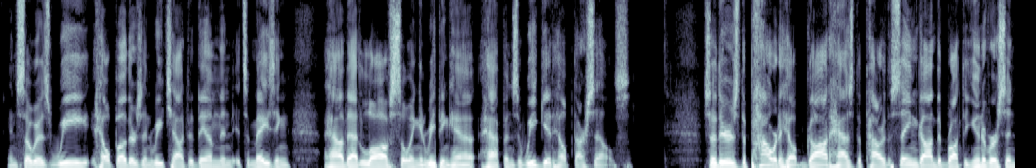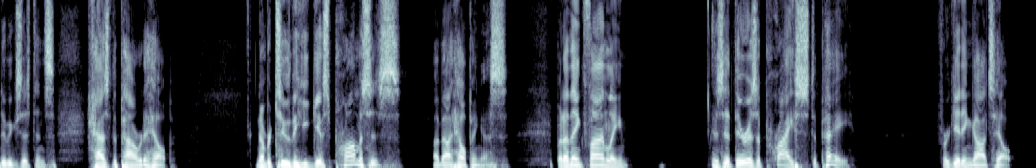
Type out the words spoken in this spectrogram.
And so, as we help others and reach out to them, then it's amazing how that law of sowing and reaping ha- happens. We get helped ourselves. So, there's the power to help. God has the power. The same God that brought the universe into existence has the power to help. Number two, that He gives promises about helping us. But I think finally, is that there is a price to pay for getting God's help.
